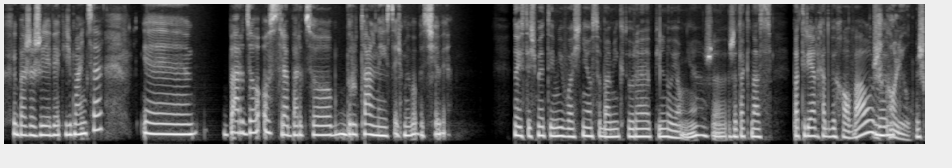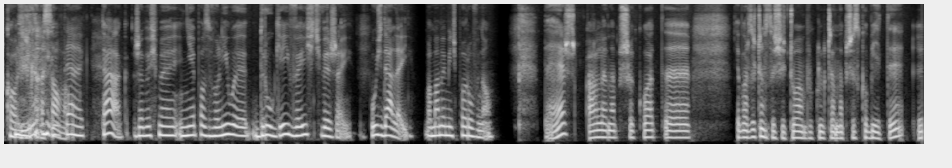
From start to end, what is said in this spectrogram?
chyba że żyję w jakiejś bańce. Y, bardzo ostra, bardzo brutalne jesteśmy wobec siebie. No jesteśmy tymi właśnie osobami, które pilnują, nie? Że, że tak nas patriarchat wychował. Że Szkolił. Wyszkolił. Stresował. tak. Tak, żebyśmy nie pozwoliły drugiej wyjść wyżej, pójść dalej, bo mamy mieć porówno. Też, ale na przykład e, ja bardzo często się czułam wykluczana przez kobiety. e,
